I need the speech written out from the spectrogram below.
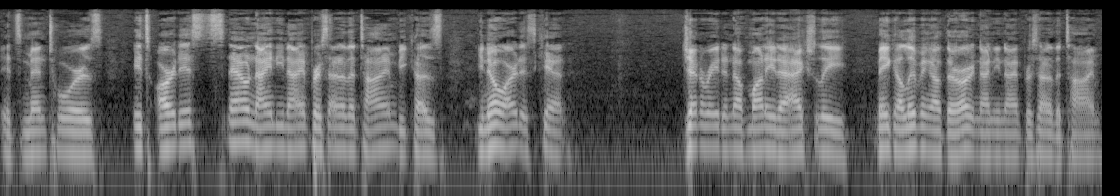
it's mentors, it's artists now 99% of the time because you know artists can't generate enough money to actually make a living out their art 99% of the time.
